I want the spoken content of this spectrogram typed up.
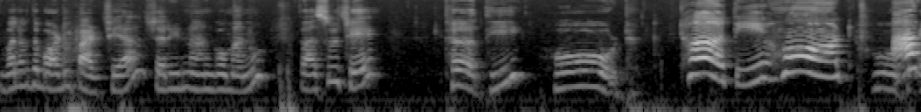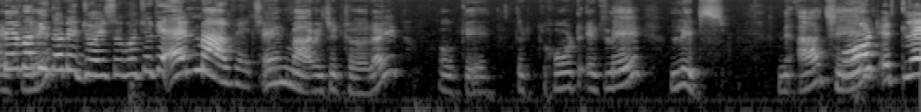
one of the body part છે આ શરીરના અંગોમાંનું. તો આ શું છે? ઠ થી હોઠ. થ હોટ હોઠ આ બેમાં બી તમે જોઈ શકો છો કે એન્ડમાં આવે છે. એન્ડમાં આવે છે ઠ રાઈટ ઓકે. તો હોઠ એટલે લિપ્સ ને આ છે હોટ એટલે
